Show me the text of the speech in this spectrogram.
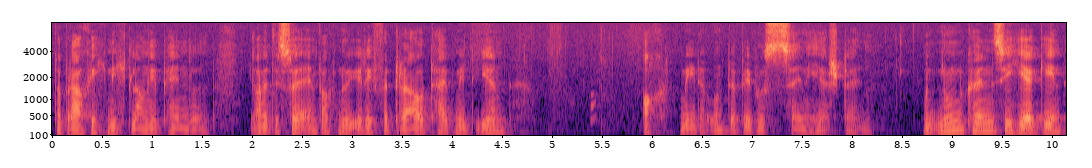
Da brauche ich nicht lange pendeln. Aber das soll einfach nur ihre Vertrautheit mit ihren acht Meter Unterbewusstsein herstellen. Und nun können Sie hergehen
